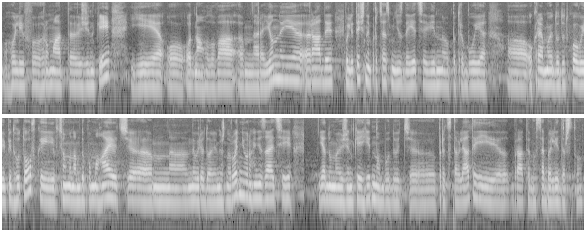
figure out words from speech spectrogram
голів громад е, жінки, є одна голова ем, районної ради. Політичний процес, мені здається, він потребує е, окремої додаткової підготовки, і в цьому нам допомагають е, е, неурядові міжнародні організації. Я думаю, жінки гідно будуть е, представляти і брати на себе лідерство.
